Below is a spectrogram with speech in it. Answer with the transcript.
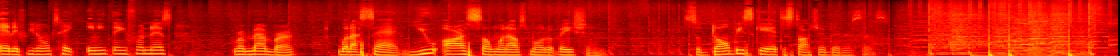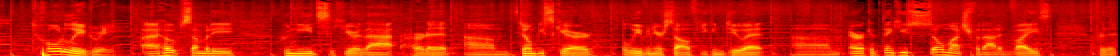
And if you don't take anything from this, remember what I said. You are someone else's motivation. So don't be scared to start your businesses. Totally agree. I hope somebody who needs to hear that heard it. Um, don't be scared. Believe in yourself. You can do it. Um, Erica, thank you so much for that advice, for the,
